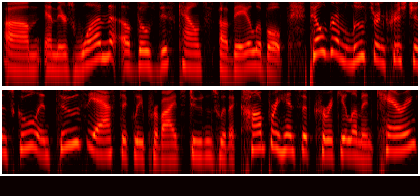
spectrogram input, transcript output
Um, and there's one of those discounts available. Pilgrim Lutheran Christian School enthusiastically provides students with a comprehensive curriculum in caring,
